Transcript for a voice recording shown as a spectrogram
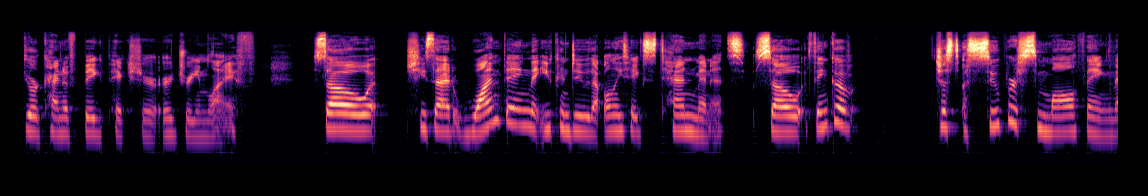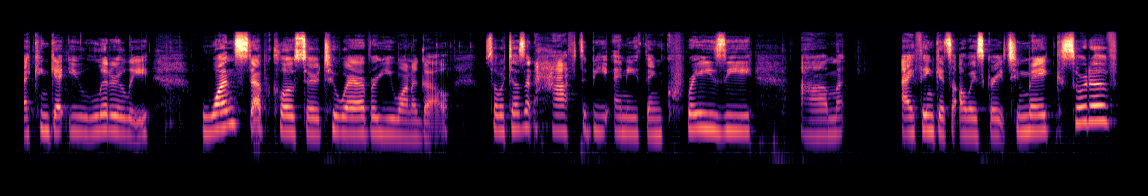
your kind of big picture or dream life. So she said, one thing that you can do that only takes 10 minutes. So think of just a super small thing that can get you literally one step closer to wherever you want to go. So it doesn't have to be anything crazy. Um, I think it's always great to make sort of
